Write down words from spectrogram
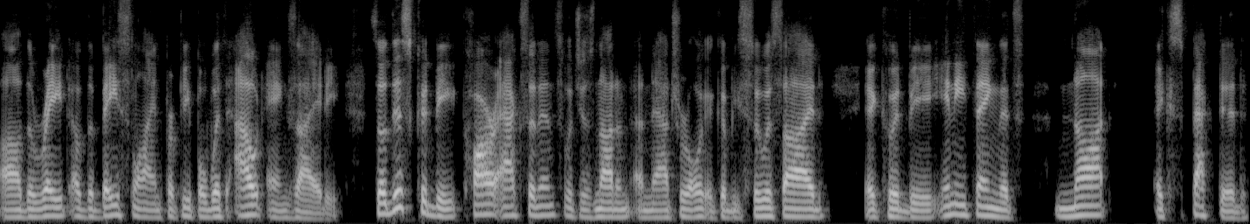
uh, the rate of the baseline for people without anxiety. So this could be car accidents, which is not a natural. It could be suicide. It could be anything that's not expected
